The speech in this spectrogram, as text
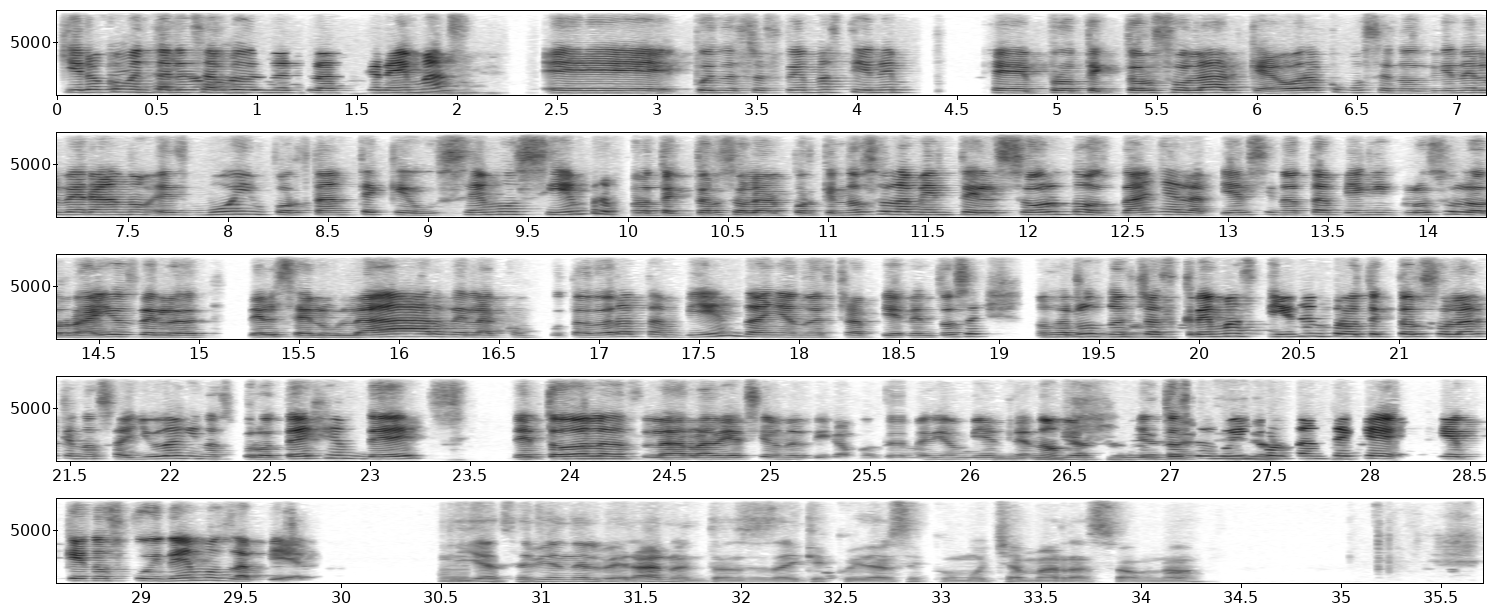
Quiero comentarles algo de nuestras cremas. Eh, pues nuestras cremas tienen eh, protector solar, que ahora como se nos viene el verano, es muy importante que usemos siempre protector solar, porque no solamente el sol nos daña la piel, sino también incluso los rayos del, celular, de la computadora también daña nuestra piel. Entonces, nosotros, nuestras cremas tienen protector solar que nos ayudan y nos protegen de de todas las, radiaciones, digamos, del medio ambiente, ¿no? entonces es muy importante que, que, nos cuidemos la piel. Y ya se viene el verano, entonces hay que cuidarse con mucha más razón, ¿no?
